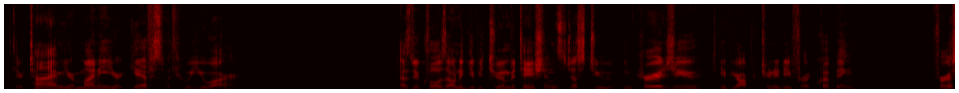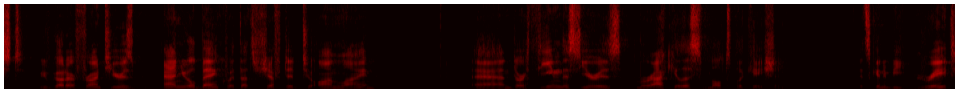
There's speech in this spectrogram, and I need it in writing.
with your time, your money, your gifts, with who you are? As we close, I want to give you two invitations just to encourage you, to give you opportunity for equipping. First, we've got our Frontiers annual banquet that's shifted to online. And our theme this year is miraculous multiplication. It's going to be great.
